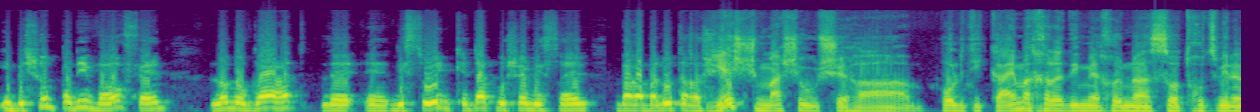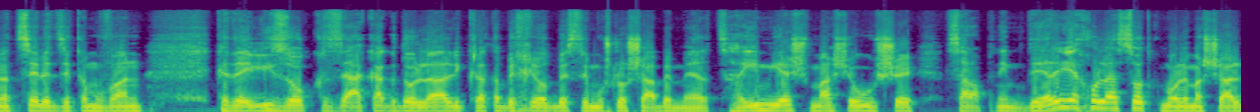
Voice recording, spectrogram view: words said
היא בשום פנים ואופן לא נוגעת לנישואים כדת משה וישראל ברבנות הראשית. יש משהו שהפוליטיקאים החרדים יכולים לעשות, חוץ מלנצל את זה כמובן, כדי לזעוק זעקה גדולה לקראת הבחירות ב-23 במרץ? האם יש משהו ששר הפנים דרעי יכול לעשות, כמו למשל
